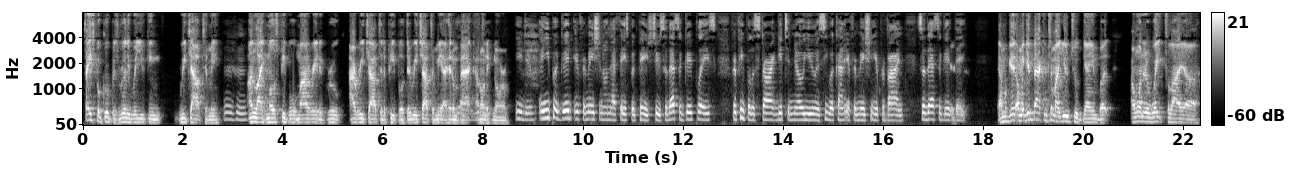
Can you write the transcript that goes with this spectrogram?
Facebook group is really where you can reach out to me. Mm-hmm. Unlike most people who moderate a group, I reach out to the people. If they reach out to me, I hit them yeah, back. I don't do. ignore them. You do. And you put good information on that Facebook page too. So that's a good place for people to start and get to know you and see what kind of information you're providing. So that's a good yeah. thing. I'm gonna get I'm gonna get back into my YouTube game, but I wanted to wait till I uh,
